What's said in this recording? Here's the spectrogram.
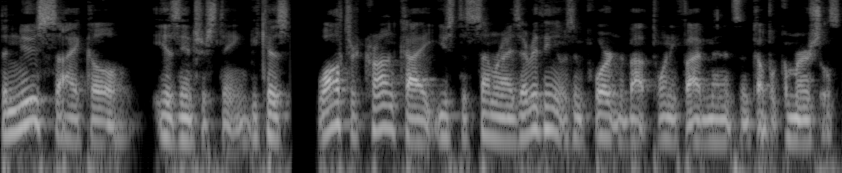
The news cycle is interesting because Walter Cronkite used to summarize everything that was important about 25 minutes and a couple commercials.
